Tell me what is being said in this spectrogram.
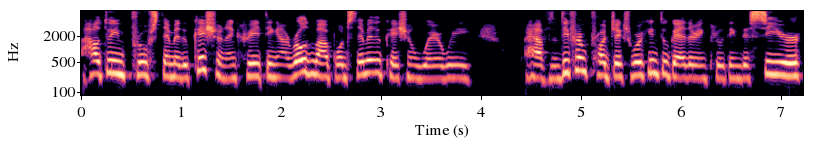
how to improve STEM education and creating a roadmap on STEM education where we have different projects working together, including the SEER,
